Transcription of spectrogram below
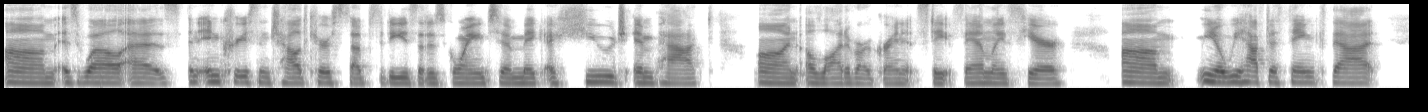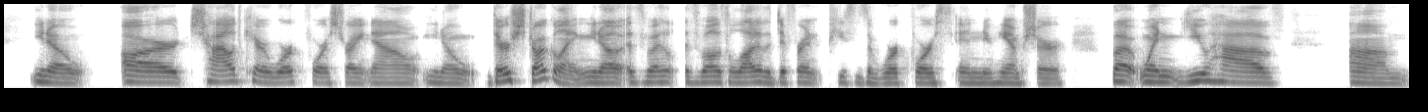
um, as well as an increase in child care subsidies that is going to make a huge impact on a lot of our Granite State families here um, you know, we have to think that, you know, our childcare workforce right now, you know, they're struggling, you know, as well as well as a lot of the different pieces of workforce in New Hampshire. But when you have um,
